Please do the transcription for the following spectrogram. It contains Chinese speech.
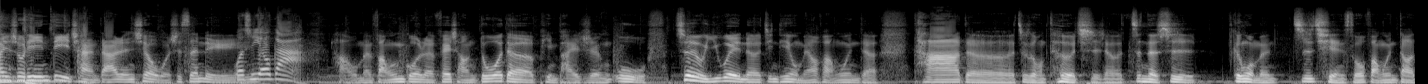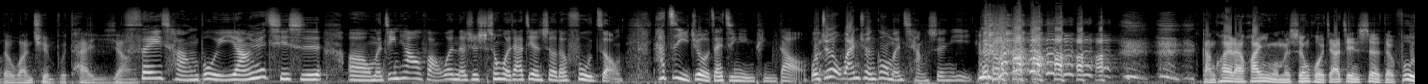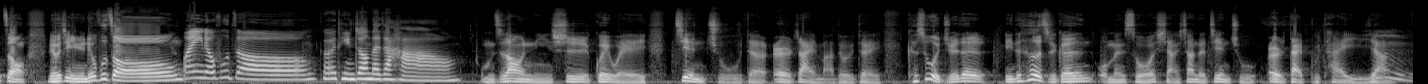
欢迎收听《地产达人秀》，我是森林，我是 Yoga。好，我们访问过了非常多的品牌人物，这有一位呢，今天我们要访问的，他的这种特质呢，真的是。跟我们之前所访问到的完全不太一样，非常不一样。因为其实，呃，我们今天要访问的是生活家建设的副总，他自己就有在经营频道，我觉得完全跟我们抢生意。赶快来欢迎我们生活家建设的副总刘景云刘副总，欢迎刘副总，各位听众大家好。我们知道你是贵为建筑的二代嘛，对不对？可是我觉得你的特质跟我们所想象的建筑二代不太一样。嗯，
